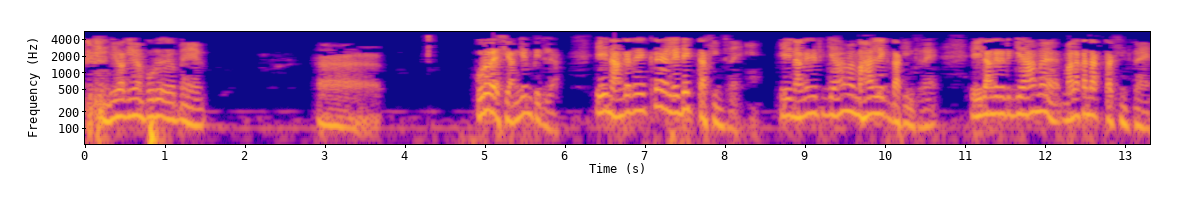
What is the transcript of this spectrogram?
ඒ වගේම පුර මේ පුරවැසියන්ගෙන් පිළිලා. ඒ නගරයක ලෙඩෙක් දකින්න නැහැ. ඒ නගරයට ගියාම මහල්ලෙක් දකින්න නැහැ. ඒ ළඟට ගියාම මලකඳක් දකින්න නැහැ.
